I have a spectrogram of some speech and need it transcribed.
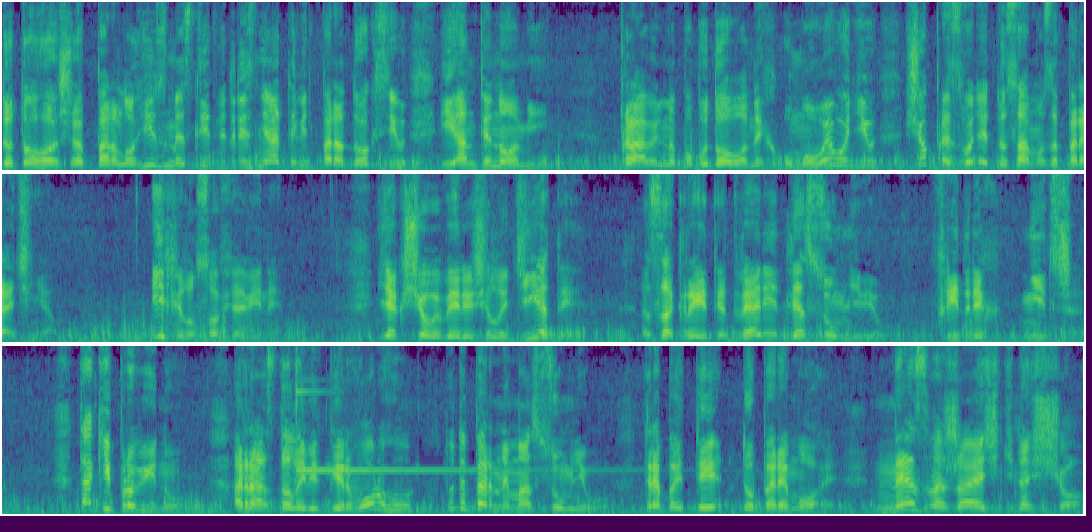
До того ж, паралогізми слід відрізняти від парадоксів і антиномій, правильно побудованих умовиводів, що призводять до самозаперечення. І філософія війни. Якщо ви вирішили діяти, закрийте двері для сумнівів. Фрідріх Ніцше. Так і про війну. Раз дали відпір ворогу, то тепер нема сумніву. Треба йти до перемоги, не зважаючи ні на що.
